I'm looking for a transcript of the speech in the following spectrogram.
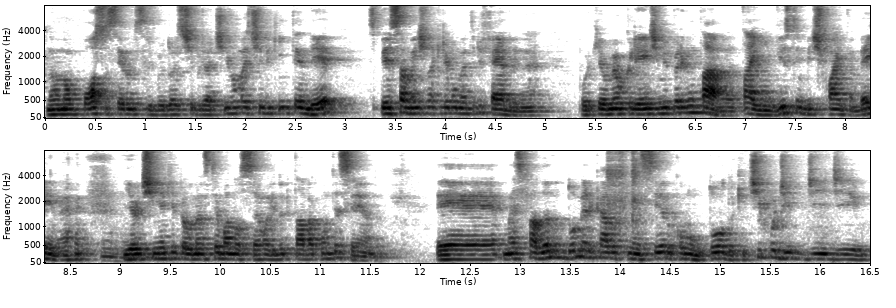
não, não posso ser um distribuidor desse tipo de ativo, mas tive que entender, especialmente naquele momento de febre, né? Porque o meu cliente me perguntava, tá, invisto em Bitcoin também, né? Uhum. E eu tinha que pelo menos ter uma noção ali do que estava acontecendo. É, mas falando do mercado financeiro como um todo, que tipo de, de, de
